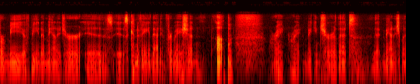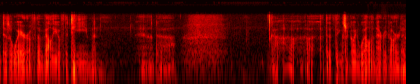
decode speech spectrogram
for me of being a manager is is conveying that information up, right? Right, making sure that that management is aware of the value of the team and and uh, uh, uh, that things are going well in that regard.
